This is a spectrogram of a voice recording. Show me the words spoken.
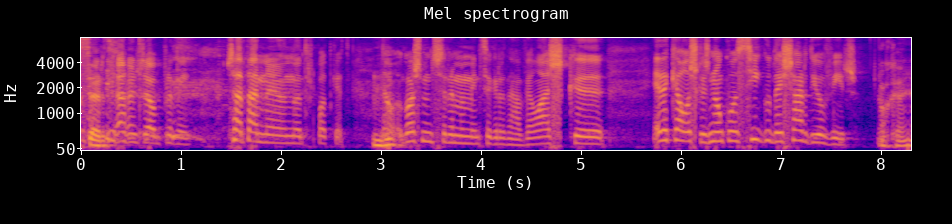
certo. Já, já o perdi. Já está no, no outro podcast. Uhum. Não, gosto muito de extremamente desagradável. Acho que é daquelas coisas, não consigo deixar de ouvir. Ok.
